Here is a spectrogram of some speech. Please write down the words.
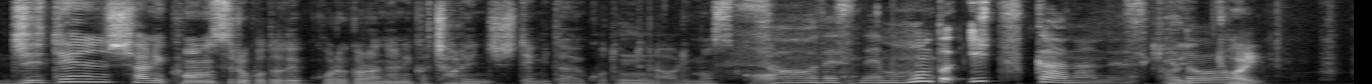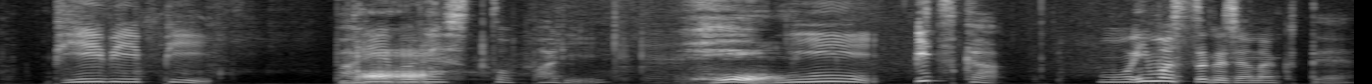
自転車に関することでこれから何かチャレンジしてみたいことってのはありますか、そうですね。もう本当いつかなんですけど、はい PBP パリブレストパリほう。にいつかもう今すぐじゃなくて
